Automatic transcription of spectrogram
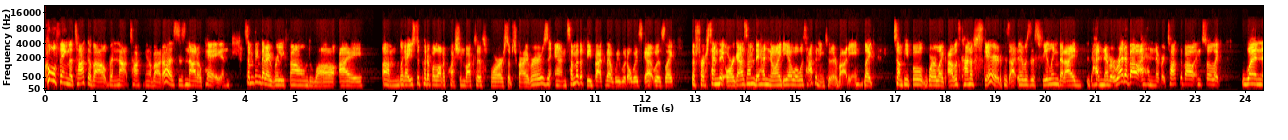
cool thing to talk about but not talking about us is not okay. And something that i really found while i um like i used to put up a lot of question boxes for subscribers and some of the feedback that we would always get was like the first time they orgasm they had no idea what was happening to their body. Like some people were like i was kind of scared because there was this feeling that i had never read about i had never talked about. And so like when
